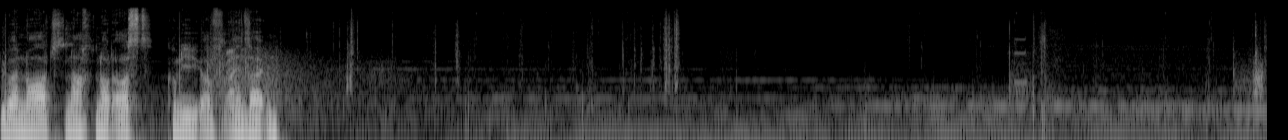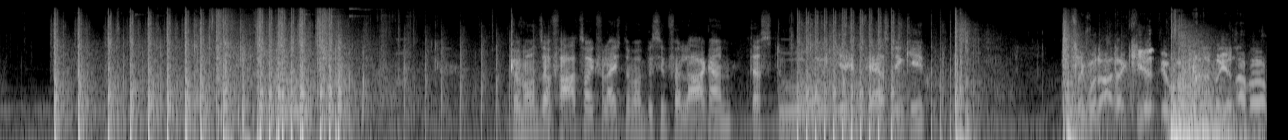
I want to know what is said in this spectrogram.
über Nord nach Nordost. Kommen die auf allen Seiten. Können wir unser Fahrzeug vielleicht noch mal ein bisschen verlagern, dass du hierhin fährst, Dinky? Fahrzeug wurde attackiert, wir wollen kalibrieren, aber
